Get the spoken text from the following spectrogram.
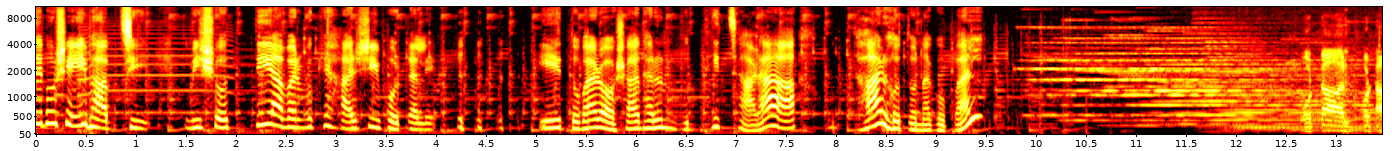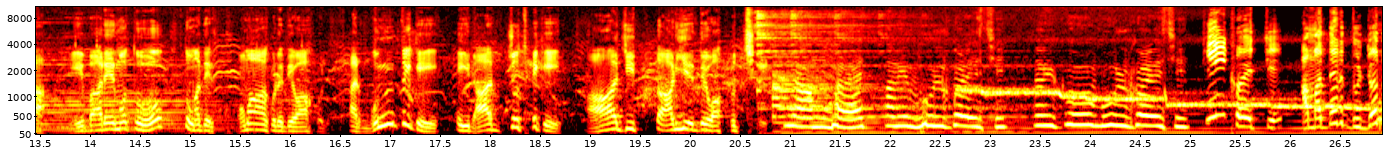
দেব সেই ভাবছি। তুমি সত্যি আমার মুখে হাসি ফোটালে। এ তোমার অসাধারণ বুদ্ধি ছাড়া উদ্ধার হতো না গোপাল। ঘটা আর ঘটা এবারের মতো তোমাদের ক্ষমা করে দেওয়া হলো। আর মন্ত্রীকে এই রাজ্য থেকে আজই তাড়িয়ে দেওয়া হচ্ছে। না মহারাজ আমি ভুল করেছি। আমি খুব ভুল করেছি। ঠিক হয়েছে? আমাদের দুজন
